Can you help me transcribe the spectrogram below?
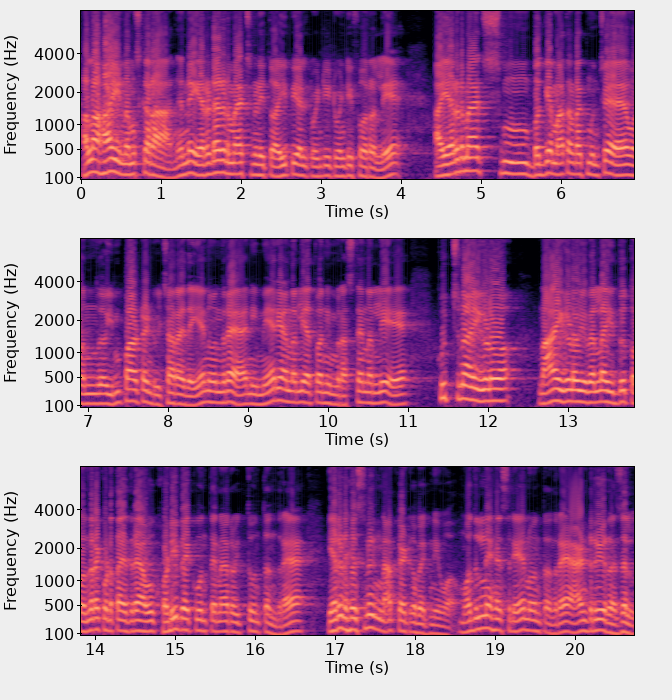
ಹಲೋ, ಹಾಯ್, ನಮಸ್ಕಾರ. ನಿನ್ನೆ ಎರಡೆರಡು ಮ್ಯಾಚ್ ನಡೀತು I P L twenty twenty ಫೋರಲ್ಲಿ ಆ ಎರಡು ಮ್ಯಾಚ್ ಬಗ್ಗೆ ಮಾತಾಡೋಕೆ ಮುಂಚೆ ಒಂದು ಇಂಪಾರ್ಟೆಂಟ್ ವಿಚಾರ ಇದೆ. ಏನು ಅಂದರೆ ನಿಮ್ಮ ಏರಿಯಾನಲ್ಲಿ ಅಥವಾ ನಿಮ್ಮ ರಸ್ತೆನಲ್ಲಿ ಹುಚ್ಚು ನಾಯಿಗಳು ನಾಯಿಗಳು ಇವೆಲ್ಲ ಇದ್ದು ತೊಂದರೆ ಕೊಡ್ತಾ ಇದ್ರೆ ಅವಕ್ಕೆ ಹೊಡಿಬೇಕು ಅಂತ ಏನಾದ್ರು ಇತ್ತು ಅಂತಂದರೆ, ಎರಡು ಹೆಸರು ಜ್ಞಾಪಕ ಇಟ್ಕೋಬೇಕು ನೀವು. ಮೊದಲನೇ ಹೆಸರು ಏನು ಅಂತಂದರೆ Andre Russell.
